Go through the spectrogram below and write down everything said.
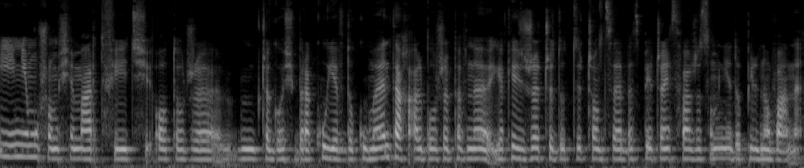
i nie muszą się martwić o to, że czegoś brakuje w dokumentach albo że pewne jakieś rzeczy dotyczące bezpieczeństwa, że są niedopilnowane.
